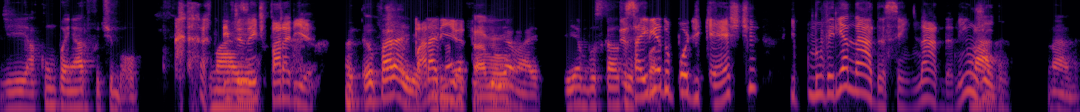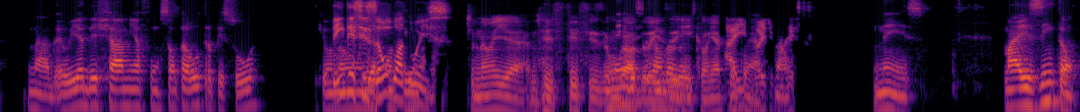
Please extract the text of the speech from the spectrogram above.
de acompanhar futebol. Mas... simplesmente pararia. Eu pararia. Pararia. Não tá bom. mais. Ia buscar Você sairia do podcast e não veria nada, assim, nada, nenhum nada, jogo. Nada, nada. Eu ia deixar a minha função para outra pessoa. Nem decisão do A2. Não ia decisão do A2, o Henricão ia acompanhar. Aí, demais. Nem isso. Mas então,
